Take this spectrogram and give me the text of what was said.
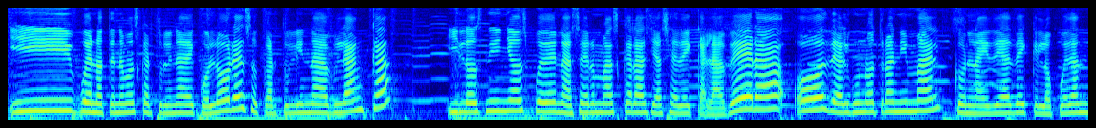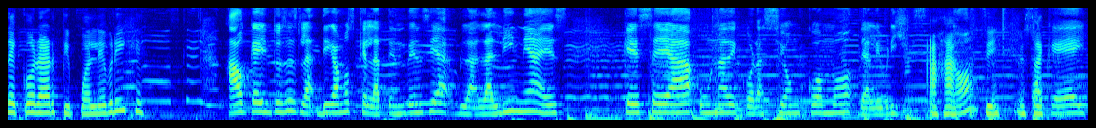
y bueno, tenemos cartulina de colores o cartulina blanca y los niños pueden hacer máscaras ya sea de calavera o de algún otro animal con la idea de que lo puedan decorar tipo alebrije. Ah, ok, entonces la, digamos que la tendencia, la, la línea es que sea una decoración como de alebrijes, Ajá, ¿no? sí, exacto. Ok.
